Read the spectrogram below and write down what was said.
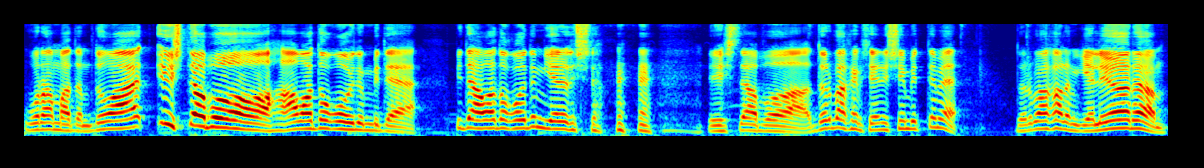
vuramadım. Dua et. İşte bu. Havada koydum bir de. Bir de havada koydum yere düştüm. işte bu. Dur bakayım senin işin bitti mi? Dur bakalım geliyorum.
